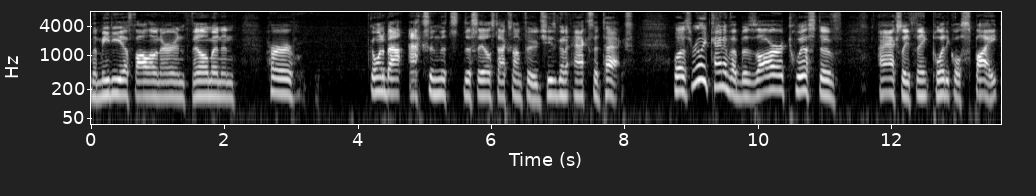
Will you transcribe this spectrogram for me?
the media following her and filming and her going about axing the, the sales tax on food. She's going to axe the tax. Well, it's really kind of a bizarre twist of, I actually think, political spite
